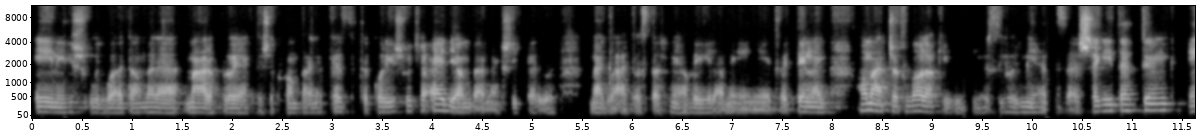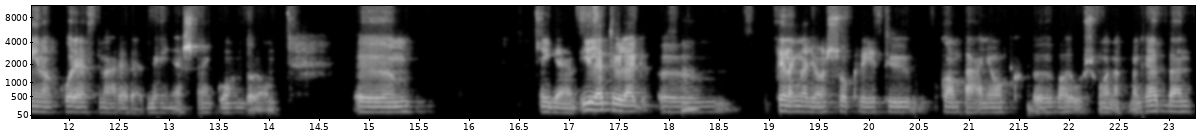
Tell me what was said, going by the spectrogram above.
én is úgy voltam vele már a projekt és a kampányok kezdetekor is, hogyha egy embernek sikerül megváltoztatni a véleményét, vagy tényleg, ha már csak valaki úgy érzi, hogy mi ezzel segítettünk, én akkor ezt már eredményesnek gondolom. Öm, igen, illetőleg öm, tényleg nagyon sokrétű kampányok valósulnak meg ebben.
